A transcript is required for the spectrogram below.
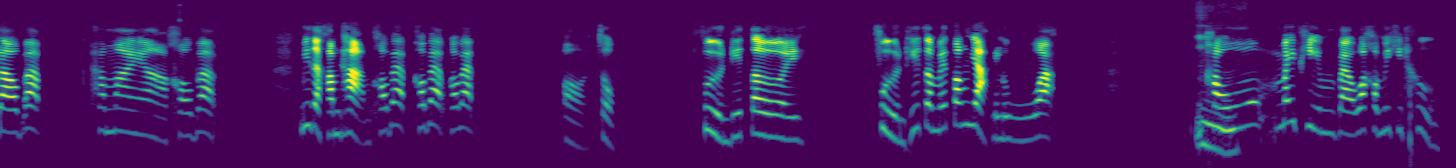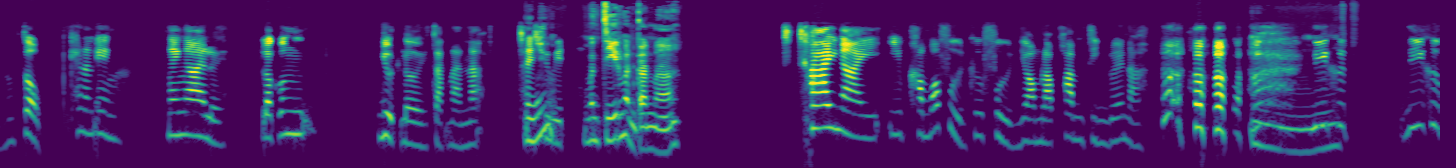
แล้วแบบทำไมอะเขาแบบ มีแต่คำถามเขาแบบเขาแบบเขาแบบอ๋อจบ ฝืนดีเตย ฝืนที่จะไม่ต้องอยากรู้อะอืมเขาไม่พิมพ์แปลว่าเขาไม่คิดถึงจบ แค่นั้นเอง ง่าย ๆเลย แล้วก็หยุดเลยจากนั้นน่ะ ใช้ชีวิต มันจี๊ดเหมือนกันนะใช่ไง อีคำว่าฝืนคือฝืนยอมรับความจริงด้วยนะอืมนี่คือ นี่คือ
